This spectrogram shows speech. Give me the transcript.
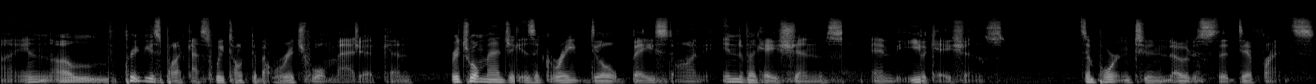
Uh, in a previous podcast, we talked about ritual magic, and ritual magic is a great deal based on invocations and evocations. It's important to notice the difference.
